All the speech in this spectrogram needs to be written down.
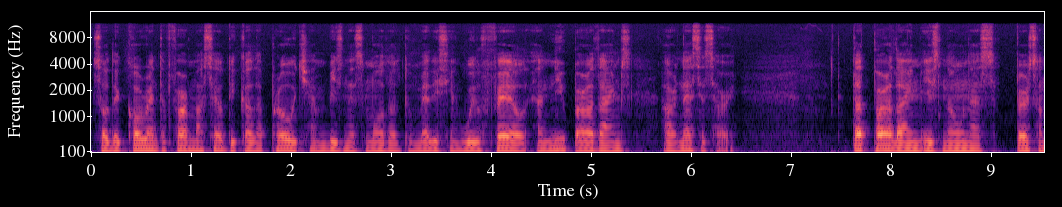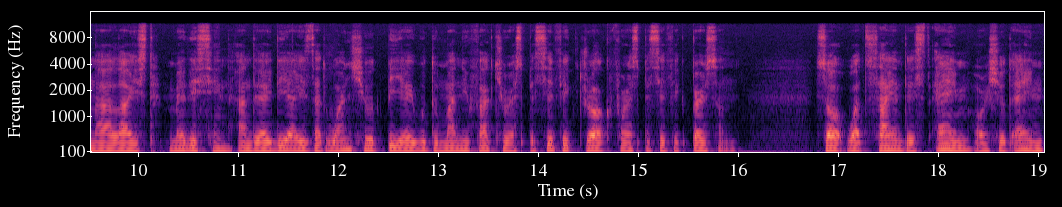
So the current pharmaceutical approach and business model to medicine will fail and new paradigms are necessary. That paradigm is known as personalized medicine, and the idea is that one should be able to manufacture a specific drug for a specific person. So, what scientists aim, or should aim,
